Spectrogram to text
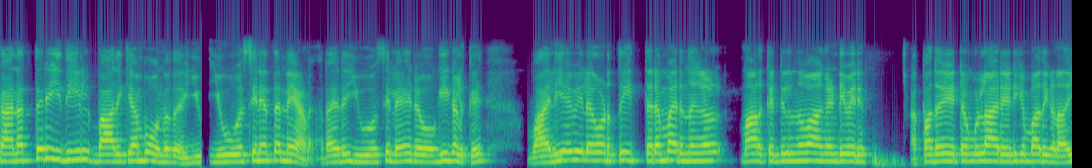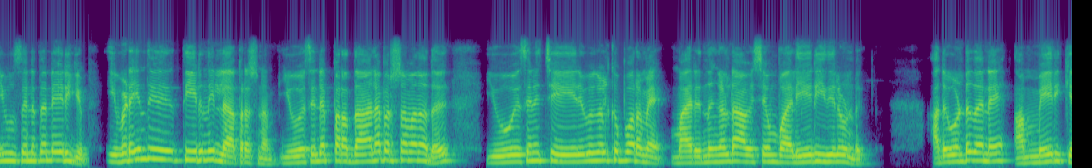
കനത്ത രീതിയിൽ ബാധിക്കാൻ പോകുന്നത് യു എസിനെ തന്നെയാണ്. അതായത് യു എസിലെ രോഗികൾക്ക് വലിയ വില കൊടുത്ത് ഇത്തരം മരുന്നുകൾ മാർക്കറ്റിൽ നിന്ന് വാങ്ങേണ്ടി വരും. അപ്പൊ അത് ഏറ്റവും കൂടുതൽ ആരായിരിക്കും ബാധിക്കണം? അത് യു എസിനെ തന്നെ ആയിരിക്കും. ഇവിടെയും തീരുന്നില്ല പ്രശ്നം. യു എസിന്റെ പ്രധാന പ്രശ്നം എന്നത് യു എസിന് ചേരുവകൾക്ക് പുറമെ മരുന്നുകളുടെ ആവശ്യം വലിയ രീതിയിലുണ്ട്. അതുകൊണ്ട് തന്നെ അമേരിക്ക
